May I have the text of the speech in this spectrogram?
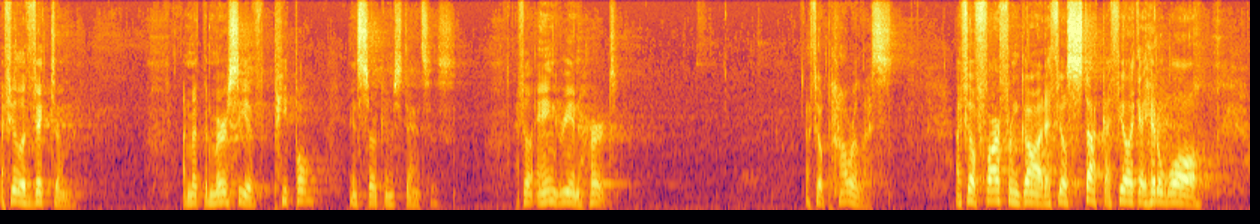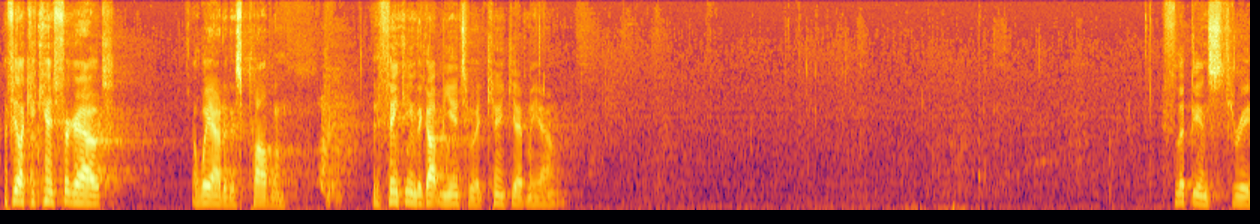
I feel a victim. I'm at the mercy of people and circumstances. I feel angry and hurt. I feel powerless. I feel far from God. I feel stuck. I feel like I hit a wall. I feel like I can't figure out a way out of this problem. The thinking that got me into it can't get me out. Philippians 3,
